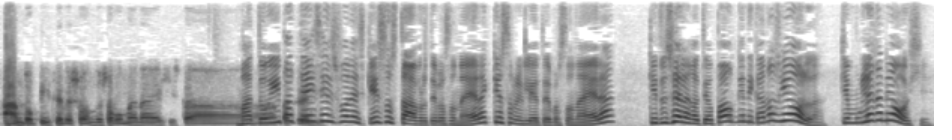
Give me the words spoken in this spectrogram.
Αν το πίστευες όντως, από μένα έχεις τα. Μα το είπα τέσσερις φορές. Και στο Σταύρο το είπα στον αέρα και στον Ηλία το είπα στον αέρα. Και τους έλεγα ότι ο Πάουκ είναι ικανός για όλα. Και μου λέγανε όχι.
